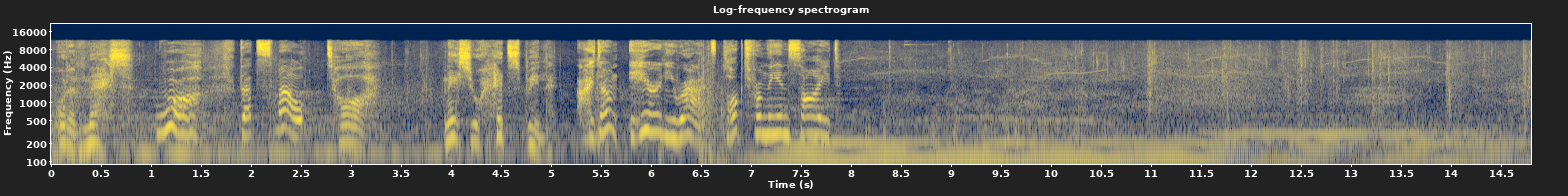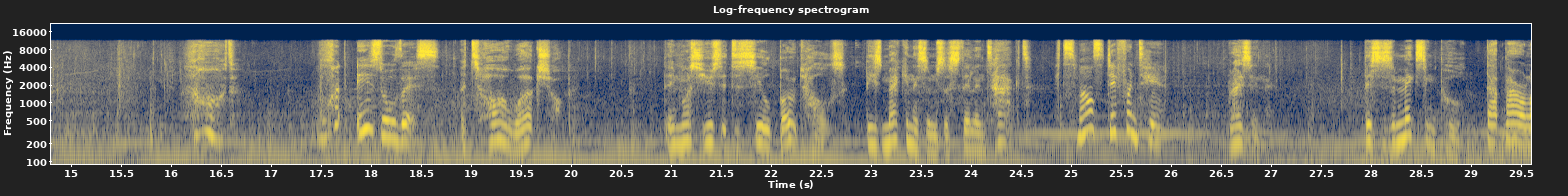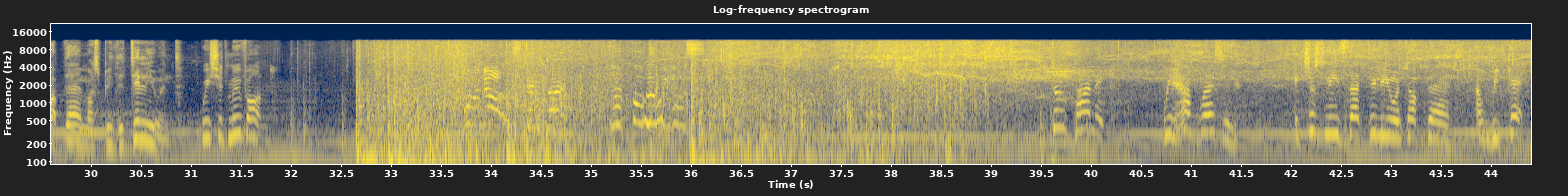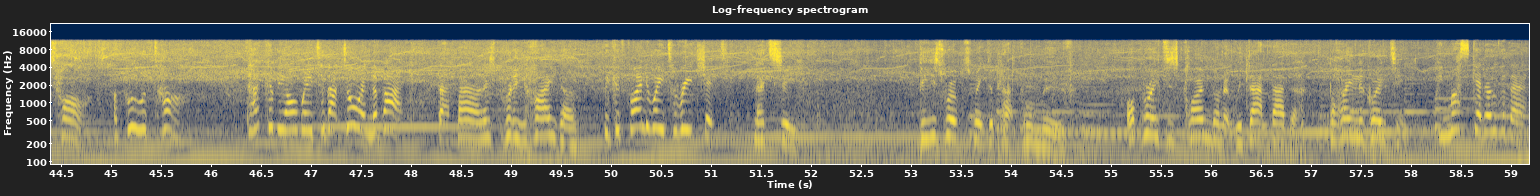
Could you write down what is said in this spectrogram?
What a mess. Whoa, that smell. Tar. Makes your head spin. I don't hear any rats. Locked from the inside. Lord, what is all this? A tar workshop. They must use it to seal boat hulls. These mechanisms are still intact. It smells different here. Resin. This is a mixing pool. That barrel up there must be the diluent. We should move on. Oh no! Stay back! They're following us! Don't panic! We have resin. It just needs that diluent up there, and we get tar. A pool of tar. That could be our way to that door in the back. That barrel is pretty high, though. We could find a way to reach it. Let's see. These ropes make the platform move. Operators climbed on it with that ladder, behind the grating. We must get over there.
